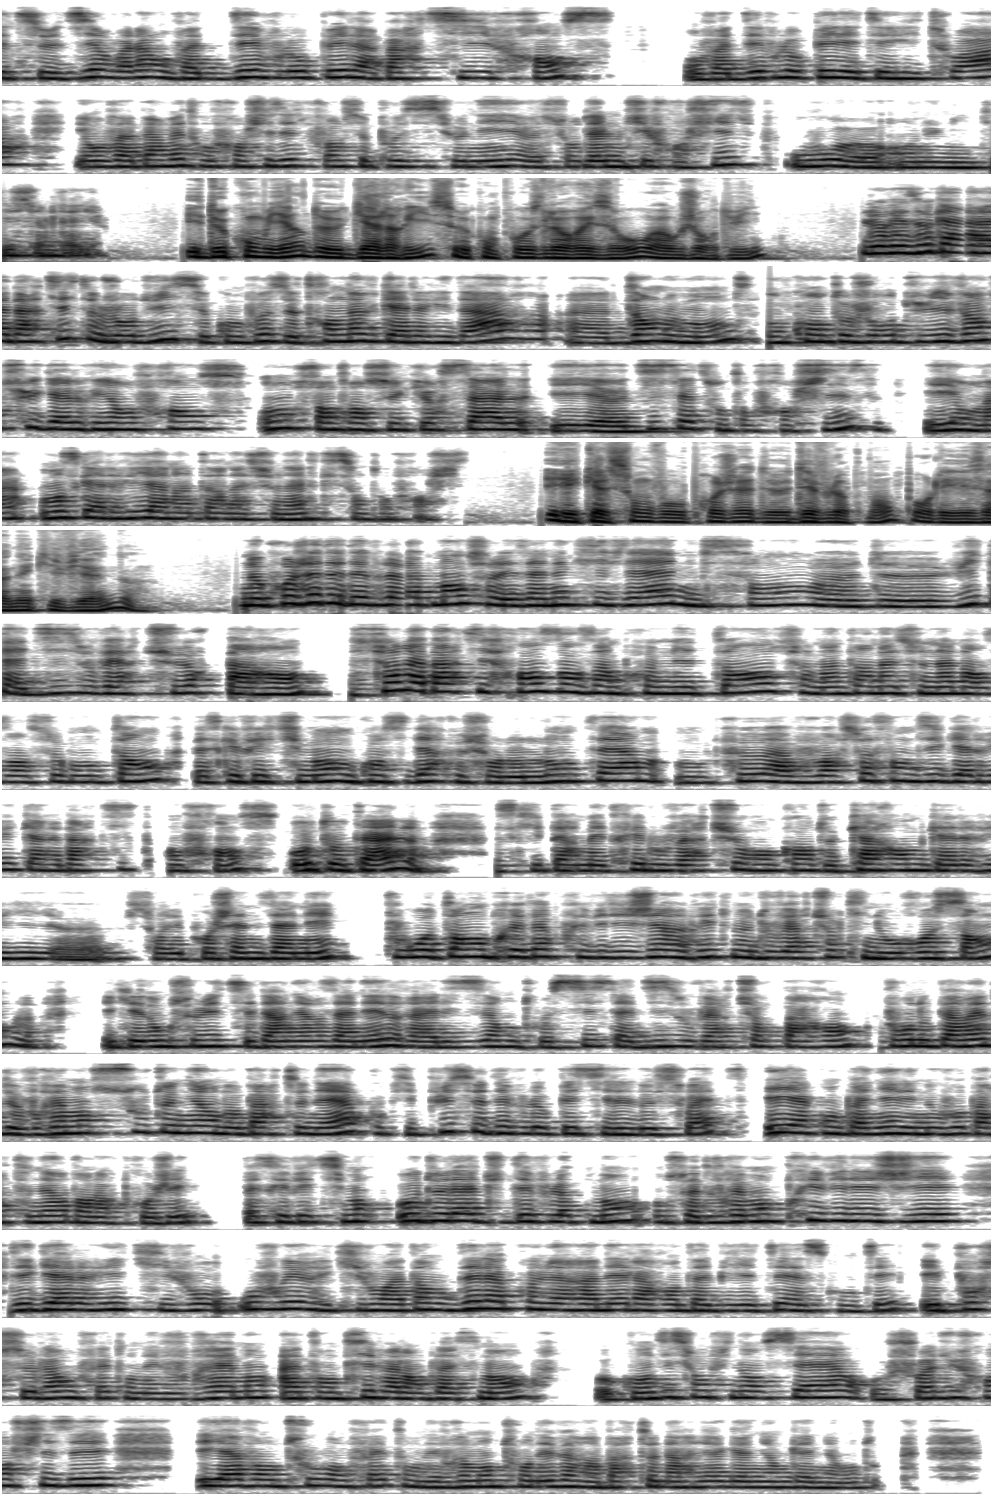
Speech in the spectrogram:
de se dire, voilà, on va développer la partie France on va développer les territoires et on va permettre aux franchisés de pouvoir se positionner euh, sur de la multifranchise ou euh, en unité seule d'ailleurs. Et de combien de galeries se compose le réseau à aujourd'hui? Le réseau Carré d'artistes aujourd'hui se compose de 39 galeries d'art euh, dans le monde. On compte aujourd'hui 28 galeries en France, 11 sont en succursale et euh, 17 sont en franchise. Et on a 11 galeries à l'international qui sont en franchise. Et quels sont vos projets de développement pour les années qui viennent? Nos projets de développement sur les années qui viennent, ils sont euh, de 8 à 10 ouvertures par an. Sur la partie France dans un premier temps, sur l'international dans un second temps, parce qu'effectivement, on considère que sur le long terme, on peut avoir 70 galeries carrées d'artistes en France au total, ce qui permettrait l'ouverture encore de 40 galeries euh, sur les prochaines années. Pour autant, on préfère privilégier un rythme d'ouverture qui nous ressemble et qui est donc celui de ces dernières années, de réaliser entre 6 à 10 ouvertures par an pour nous permettre de vraiment soutenir nos partenaires pour qu'ils puissent se développer s'ils le souhaitent et accompagner les nouveaux partenaires dans leurs projets. Parce qu'effectivement, au-delà du développement, on souhaite vraiment privilégier des galeries qui vont ouvrir et qui vont atteindre dès la première année la rentabilité escomptée. Et pour cela, en fait, on est vraiment attentif à l'emplacement, aux conditions financières, au choix du franchisé. Et avant tout, en fait, on est vraiment tourné vers un partenariat gagnant-gagnant.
